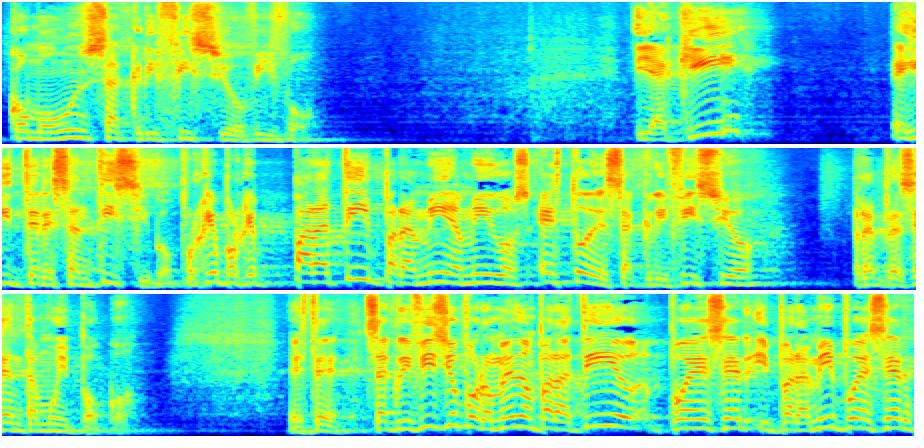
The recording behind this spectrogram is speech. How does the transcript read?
como un sacrificio vivo. Y aquí es interesantísimo. ¿Por qué? Porque para ti y para mí, amigos, esto de sacrificio representa muy poco. Este sacrificio, por lo menos para ti puede ser, y para mí puede ser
